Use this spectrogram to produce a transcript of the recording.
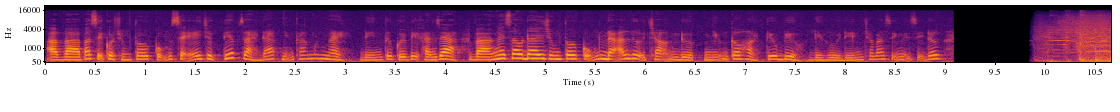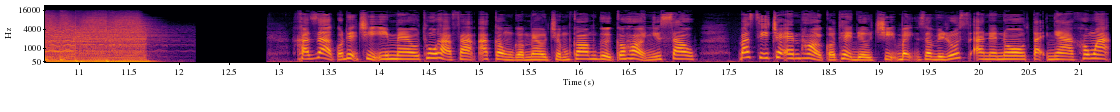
À, và bác sĩ của chúng tôi cũng sẽ trực tiếp giải đáp những thắc mắc này đến từ quý vị khán giả. Và ngay sau đây chúng tôi cũng đã lựa chọn được những câu hỏi tiêu biểu để gửi đến cho bác sĩ Nguyễn Sĩ Đức. Khán giả có địa chỉ email thu hà phạm a.gmail.com gửi câu hỏi như sau. Bác sĩ cho em hỏi có thể điều trị bệnh do virus adeno tại nhà không ạ?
